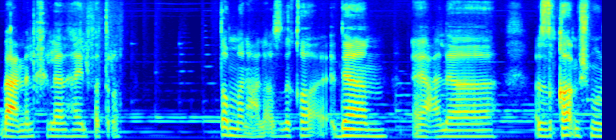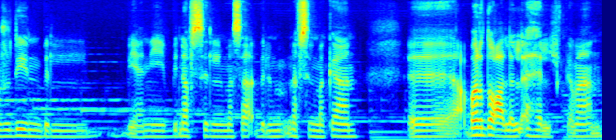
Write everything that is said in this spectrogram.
بعمل خلال هاي الفترة. طمن على أصدقاء قدام على أصدقاء مش موجودين بال يعني بنفس المساء بنفس المكان آه، برضو على الأهل كمان.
